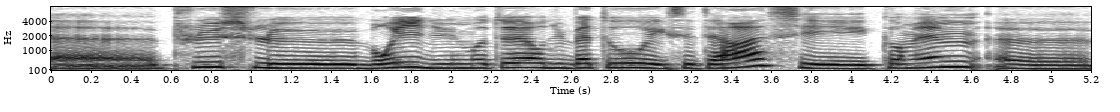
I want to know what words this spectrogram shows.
euh, plus le bruit du moteur du bateau, etc., c'est quand même euh,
